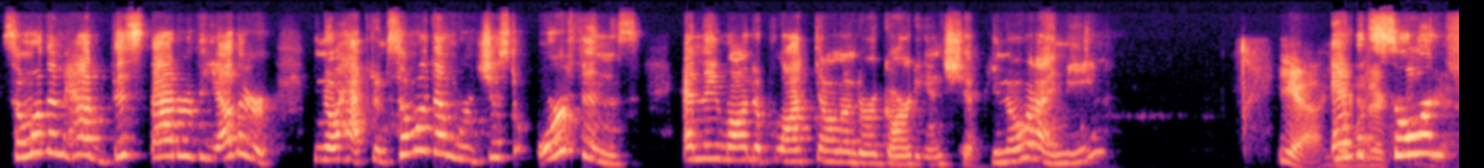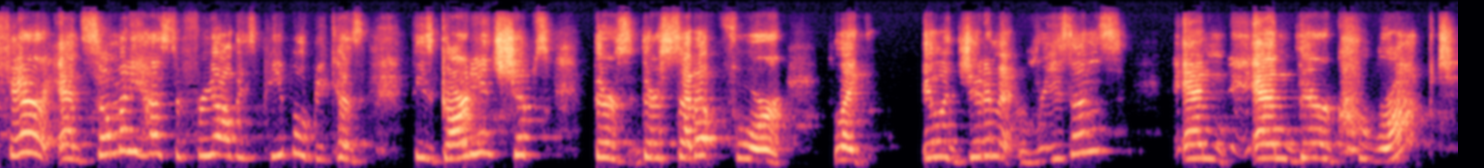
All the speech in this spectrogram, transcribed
some of them have this, that, or the other, you know, happen. Some of them were just orphans and they wound up locked down under a guardianship. You know what I mean? Yeah. yeah and it's so unfair. And somebody has to free all these people because these guardianships, there's they're set up for like illegitimate reasons and and they're corrupt.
